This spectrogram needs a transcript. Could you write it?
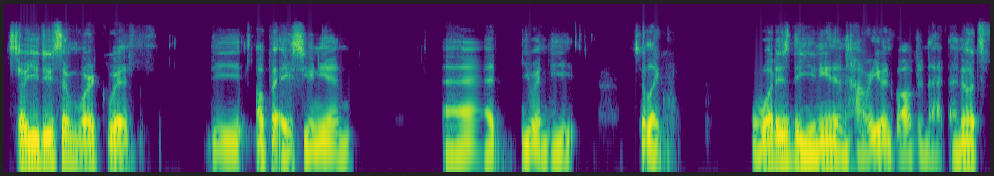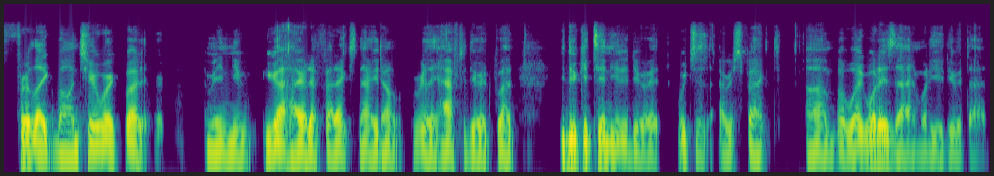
so you do some work with the ALPA ACE Union at UND. So like, what is the union and how are you involved in that? I know it's for like volunteer work, but I mean, you you got hired at FedEx now. You don't really have to do it, but you do continue to do it, which is I respect. Um, but like, what is that, and what do you do with that?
